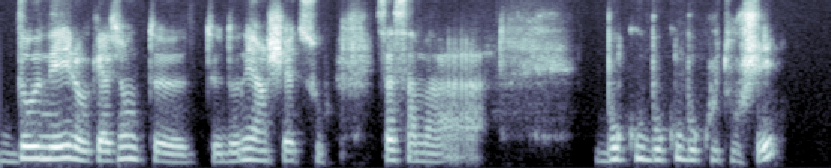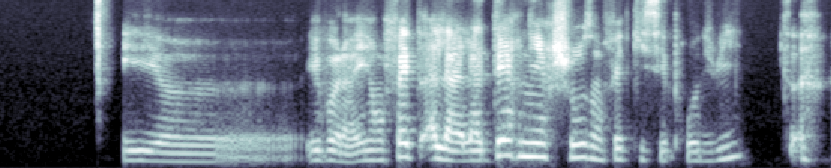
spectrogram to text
donner l'occasion de te, donner un shiatsu. Ça, ça m'a beaucoup, beaucoup, beaucoup touché. Et, euh, et, voilà. Et en fait, la, dernière chose en fait qui s'est produite,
